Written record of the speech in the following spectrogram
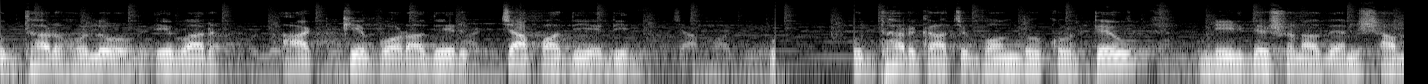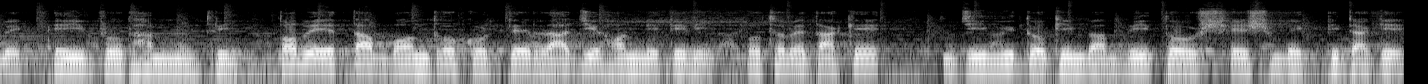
উদ্ধার হলো, এবার আটকে পড়াদের চাপা দিয়ে দিন। উদ্ধার কাজ বন্ধ করতেও নির্দেশনা দেন সাবেক এই প্রধানমন্ত্রী। তবে তা বন্ধ করতে রাজি হননি তিনি। প্রথমে তাকে জীবিত কিংবা মৃত শেষ ব্যক্তিটাকে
